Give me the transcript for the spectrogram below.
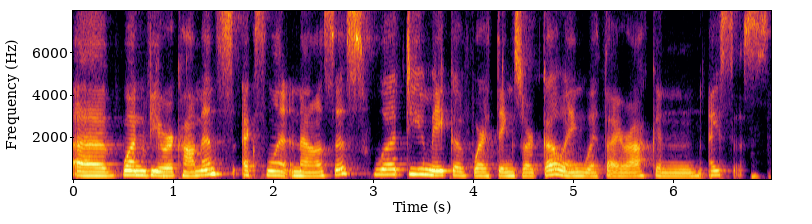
uh, one viewer comments, excellent analysis. What do you make of where things are going with Iraq and ISIS?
